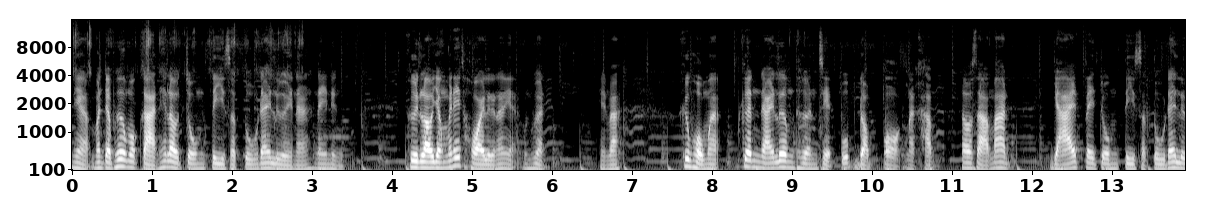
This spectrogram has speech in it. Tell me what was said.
เนี่ยมันจะเพิ่มโอกาสให้เราโจมตีศัตรูได้เลยนะในหนึ่งคือเรายังไม่ได้ทอยเลยนะเนี่ยเพื่อนๆเห็นปะคือผมอะเคลื่อนย้ายเริ่มเทินเสร็จปุ๊บดรอปออกนะครับ เราสามารถย้ายไปโจมตีศัตรูได้เล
